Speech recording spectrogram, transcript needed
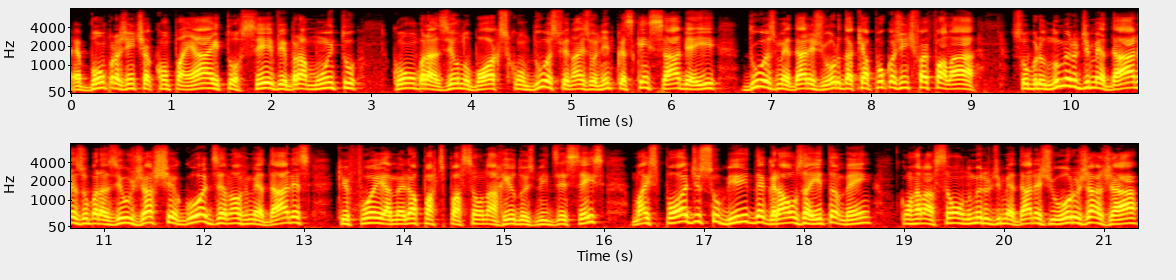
é bom para a gente acompanhar e torcer, vibrar muito com o Brasil no boxe, com duas finais olímpicas, quem sabe aí duas medalhas de ouro. Daqui a pouco a gente vai falar sobre o número de medalhas. O Brasil já chegou a 19 medalhas, que foi a melhor participação na Rio 2016, mas pode subir degraus aí também com relação ao número de medalhas de ouro. Já já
